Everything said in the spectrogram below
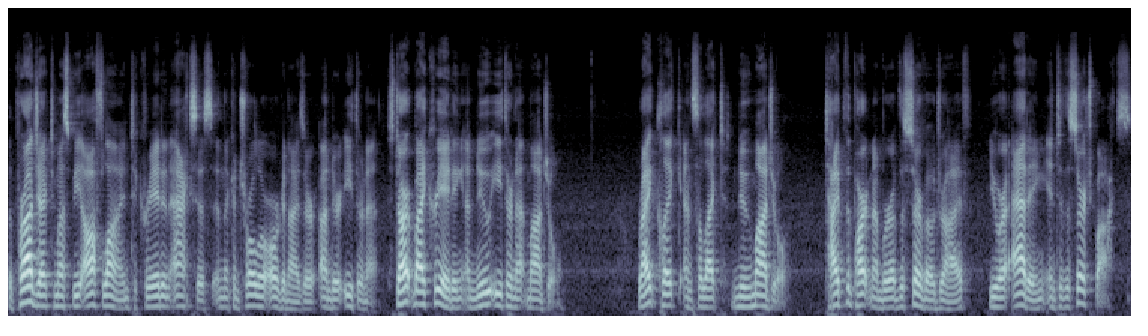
The project must be offline to create an axis in the controller organizer under Ethernet. Start by creating a new Ethernet module. Right-click and select New Module. Type the part number of the servo drive you are adding into the search box.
